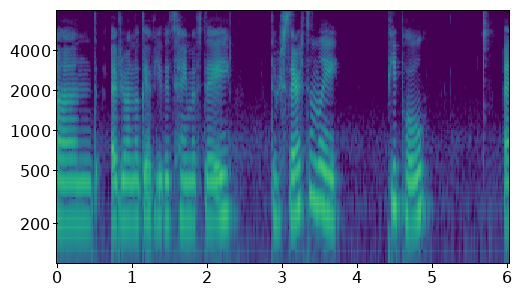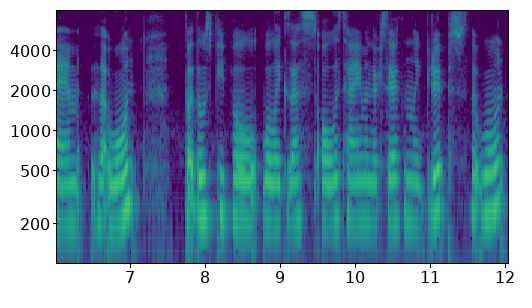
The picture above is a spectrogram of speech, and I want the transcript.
and everyone will give you the time of day. There's certainly people um, that won't but those people will exist all the time, and there's certainly groups that won't,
